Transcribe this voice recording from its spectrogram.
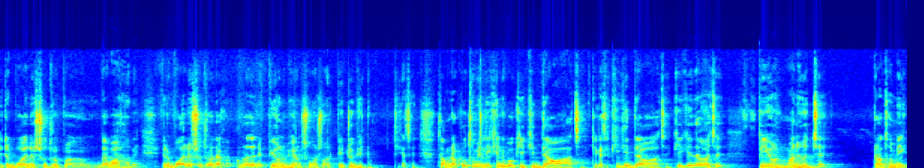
এটা বয়লের সূত্র ব্যবহার হবে। এর বয়লের সূত্র দেখো, আমরা জানি পিয়ন ভিয়ন সমান সমান পি টু ভি টু। ঠিক আছে? তো আমরা প্রথমে লিখে নেব কি কি দেওয়া আছে। ঠিক আছে? কি কি দেওয়া আছে? কি কি দেওয়া আছে? পিয়ন মানে হচ্ছে প্রাথমিক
